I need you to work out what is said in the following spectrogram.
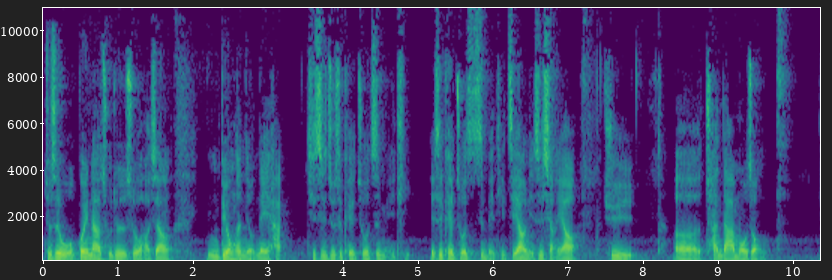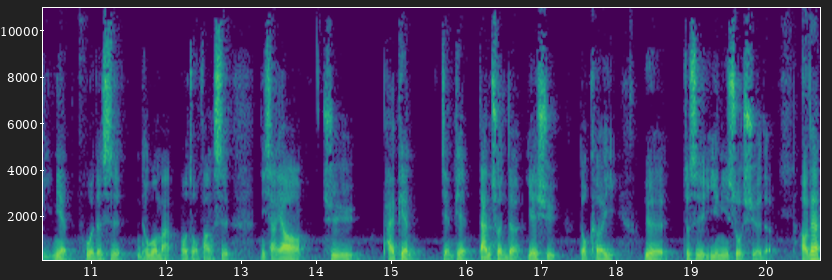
就是我归纳出，就是说，好像你不用很有内涵，其实就是可以做自媒体，也是可以做自媒体，只要你是想要去呃传达某种理念，或者是你通过某某种方式，你想要去拍片。剪片单纯的也许都可以，呃，就是以你所学的。好，但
